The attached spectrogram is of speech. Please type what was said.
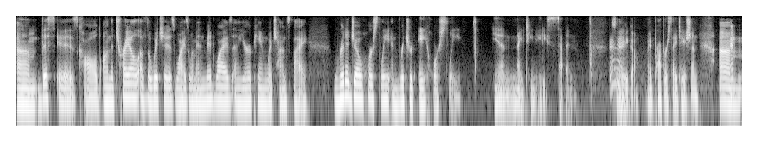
Um, this is called On the Trail of the Witches, Wise Women, Midwives, and the European Witch Hunts by Rita Jo Horsley and Richard A. Horsley in 1987. So there you go, my proper citation. Um, And,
